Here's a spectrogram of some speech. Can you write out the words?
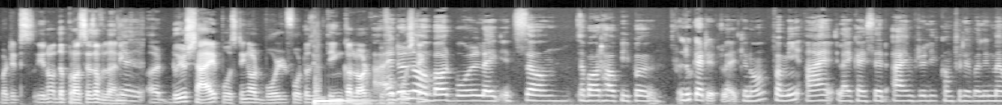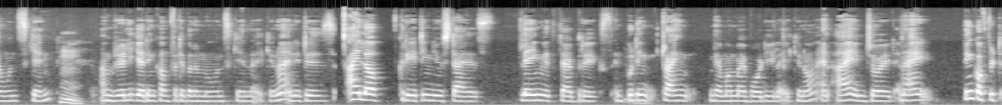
but it's you know the process of learning yeah, yeah. Uh, do you shy posting out bold photos you think a lot i don't posting? know about bold like it's um about how people look at it like you know for me i like i said i'm really comfortable in my own skin Hmm. i'm really getting comfortable in my own skin like you know and it is i love creating new styles, playing with fabrics and putting, mm. trying them on my body, like, you know, and I enjoy it and I think of it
